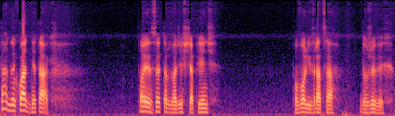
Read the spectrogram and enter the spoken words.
Tak, dokładnie tak. To jest Zetor 25. Powoli wraca do żywych.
